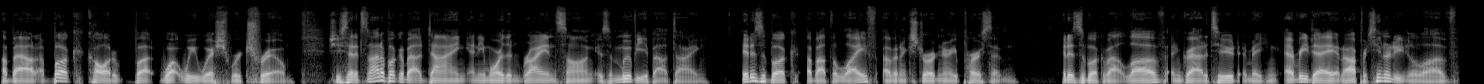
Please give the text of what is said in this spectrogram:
about a book called But What We Wish Were True. She said, It's not a book about dying any more than Brian's song is a movie about dying. It is a book about the life of an extraordinary person. It is a book about love and gratitude and making every day an opportunity to love,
